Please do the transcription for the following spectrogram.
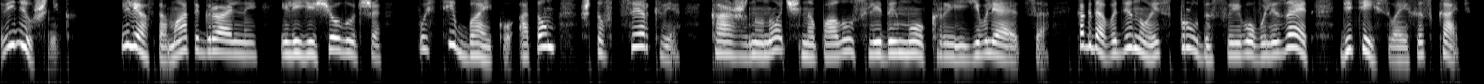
видюшник. Или автомат игральный, или еще лучше, пусти байку о том, что в церкви каждую ночь на полу следы мокрые являются, когда водяной из пруда своего вылезает детей своих искать.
